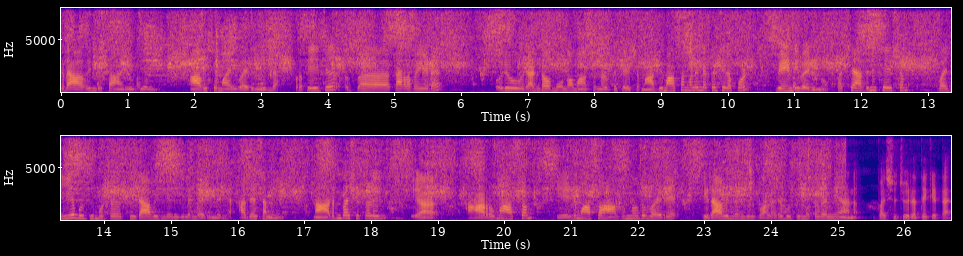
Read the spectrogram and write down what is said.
കിടാവിന്റെ സാന്നിധ്യം ആവശ്യമായി വരുന്നില്ല. പ്രത്യേകിച്ച് കറവയുടെ ഒരു രണ്ടോ മൂന്നോ മാസങ്ങൾക്ക് ശേഷം. ആദ്യ മാസങ്ങളിലൊക്കെ ചിലപ്പോൾ വേണ്ടി വരുന്നു. പക്ഷേ അതിനുശേഷം വലിയ ബുദ്ധിമുട്ട് കിടാവില്ലെങ്കിലും വരുന്നില്ല. അതേസമയം നാടൻ പശുക്കളിൽ ആറുമാസം ഏഴ് മാസം ആകുന്നത് വരെ കിടാവില്ലെങ്കിൽ വളരെ ബുദ്ധിമുട്ട് തന്നെയാണ് പശു ചുരത്തെ കിട്ടാൻ.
